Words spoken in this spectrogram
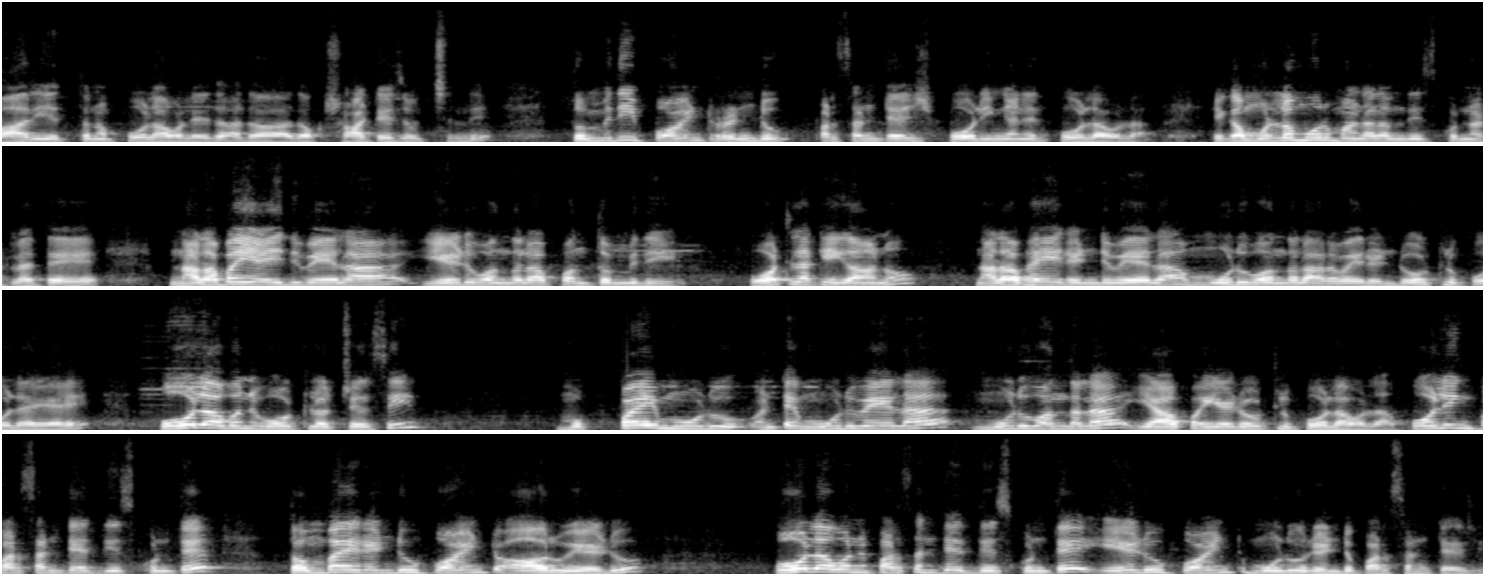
భారీ ఎత్తున పోల్ అవ్వలేదు. అది అదొక షార్టేజ్ వచ్చింది. తొమ్మిది పాయింట్ రెండు పర్సంటేజ్ పోలింగ్ అనేది పోల్ అవ్వాల. ఇక ముళ్ళమూరు మండలం తీసుకున్నట్లయితే నలభై ఐదు వేల ఏడు వందల పంతొమ్మిది ఓట్లకి గాను నలభై రెండు వేల మూడు వందల అరవై రెండు ఓట్లు పోలయ్యాయి పోల్ అవని ఓట్లు వచ్చేసి ముప్పై మూడు అంటే మూడు వేల మూడు వందల యాభై ఏడు ఓట్లు పోలవల పోలింగ్ పర్సంటేజ్ తీసుకుంటే తొంభై రెండు పాయింట్ ఆరు ఏడు పోల్ పర్సంటేజ్ తీసుకుంటే ఏడు పాయింట్ మూడు రెండు పర్సంటేజ్.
